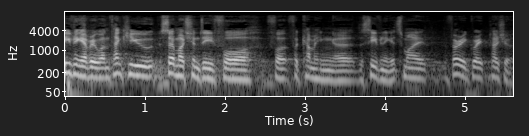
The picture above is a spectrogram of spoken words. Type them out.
evening, everyone. Thank you so much indeed for, for, for coming uh, this evening. It's my very great pleasure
